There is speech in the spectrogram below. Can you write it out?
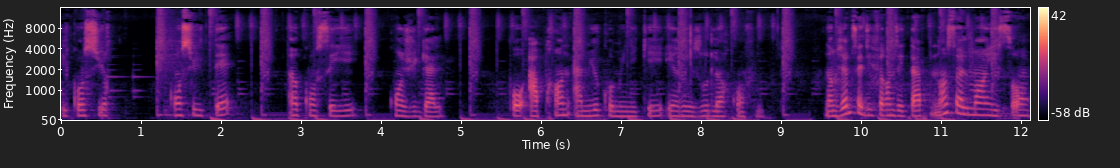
Ils consultaient un conseiller conjugal pour apprendre à mieux communiquer et résoudre leurs conflits. Donc j'aime ces différentes étapes. Non seulement ils sont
